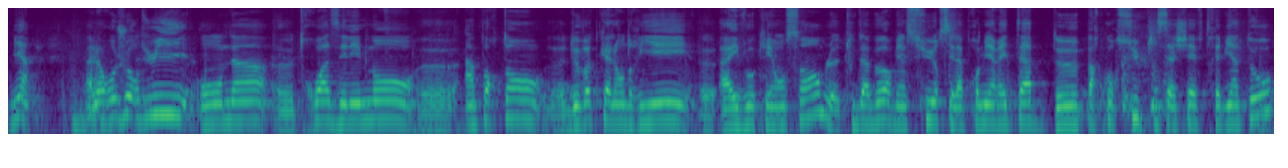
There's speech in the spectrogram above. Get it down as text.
Bien. Alors aujourd'hui, on a euh, trois éléments euh, importants euh, de votre calendrier à évoquer ensemble. Tout d'abord, bien sûr, c'est la première étape de Parcoursup qui s'achève très bientôt.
